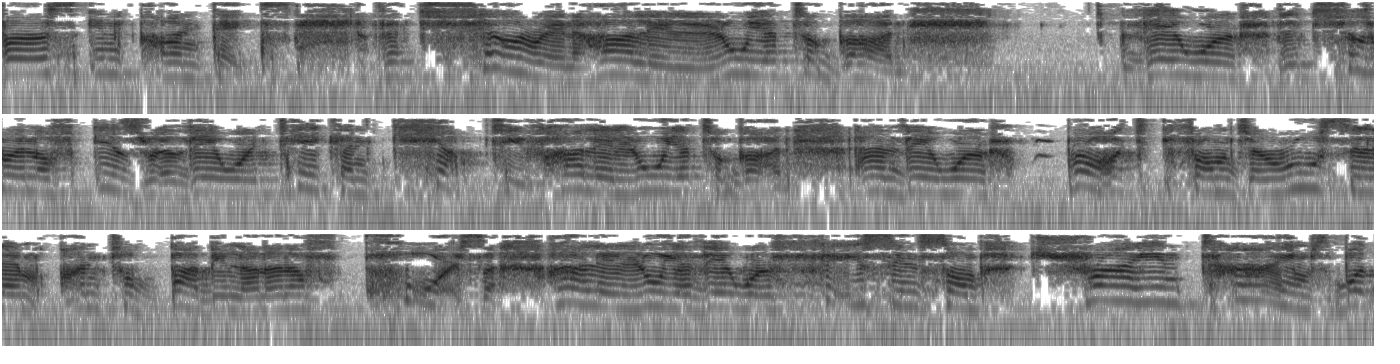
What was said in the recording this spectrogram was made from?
verse in context, the children, hallelujah to God, they were the children of Israel. They were taken captive. Hallelujah to God. And they were brought from Jerusalem unto Babylon. And of course, hallelujah, they were facing some trying times. But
